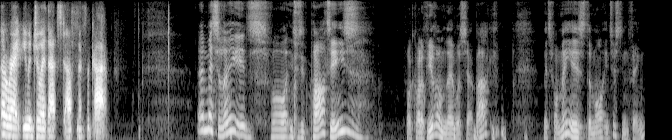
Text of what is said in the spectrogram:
Oh, right. You enjoy that stuff. I forgot. Admittedly, it's for interested parties. For quite a few of them, they were set back. Which for me is the more interesting thing.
